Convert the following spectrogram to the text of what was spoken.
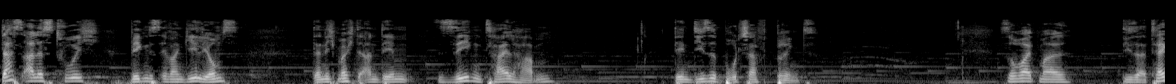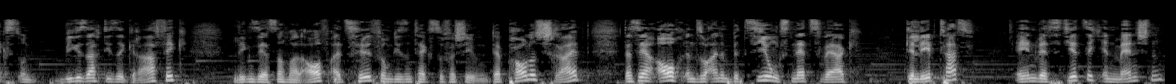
Das alles tue ich wegen des Evangeliums, denn ich möchte an dem Segen teilhaben, den diese Botschaft bringt. Soweit mal dieser Text und wie gesagt, diese Grafik legen Sie jetzt nochmal auf als Hilfe, um diesen Text zu verschieben. Der Paulus schreibt, dass er auch in so einem Beziehungsnetzwerk gelebt hat. Er investiert sich in Menschen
